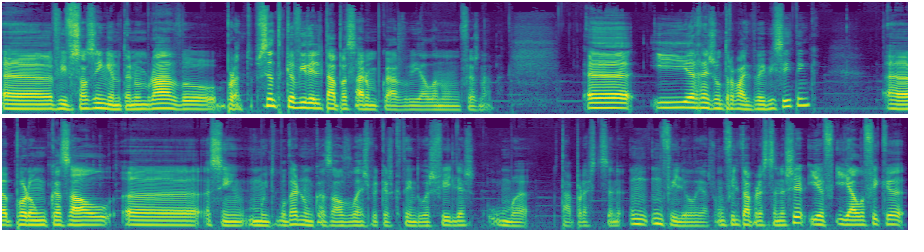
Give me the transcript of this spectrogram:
Uh, vive sozinha, não tem namorado. Pronto, sente que a vida lhe está a passar um bocado e ela não fez nada. Uh, e arranja um trabalho de babysitting uh, para um casal assim muito moderno, um casal de lésbicas que tem duas filhas, uma está prestes a um, um filho, aliás, um filho está prestes a nascer e, a, e ela fica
